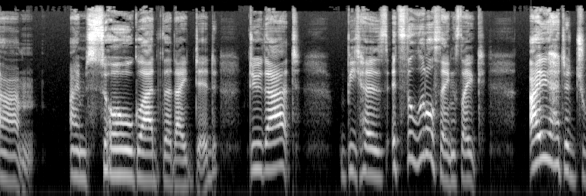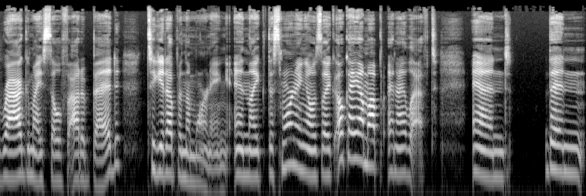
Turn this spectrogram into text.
um I'm so glad that I did do that because it's the little things like I had to drag myself out of bed to get up in the morning. And like this morning, I was like, okay, I'm up, and I left. And then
